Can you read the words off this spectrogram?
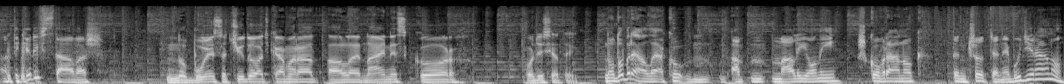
a ty kedy vstávaš? No bude sa čudovať kamarát, ale najneskôr o 10. No dobre, ale ako a, mali oni škovránok, ten čo, ťa nebudí ráno?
